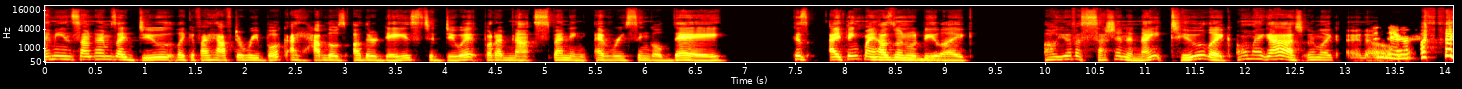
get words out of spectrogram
I mean, sometimes I do, like, if I have to rebook, I have those other days to do it, but I'm not spending every single day. Cause I think my husband would be Mhm. like, Oh, you have a session at night too? Like, oh my gosh. And I'm like, I know. There. I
